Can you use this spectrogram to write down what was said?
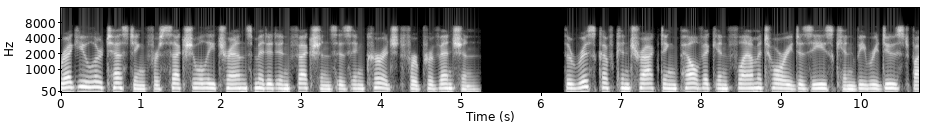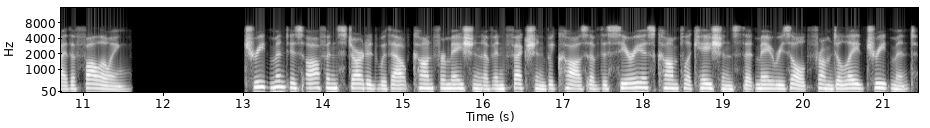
Regular testing for sexually transmitted infections is encouraged for prevention. The risk of contracting pelvic inflammatory disease can be reduced by the following. Treatment is often started without confirmation of infection because of the serious complications that may result from delayed treatment.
